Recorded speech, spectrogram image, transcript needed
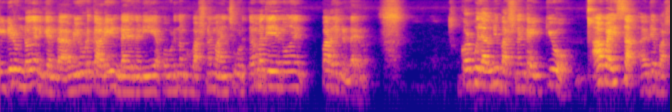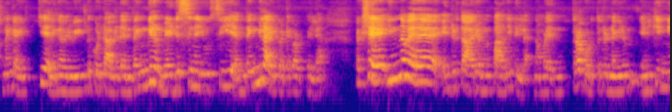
വീഡിയോയിൽ ഉണ്ടോയെന്ന് എനിക്കല്ല അവിടെ ഇവിടെ കടയുണ്ടായിരുന്നടി അപ്പോൾ ഇവിടെ നമുക്ക് ഭക്ഷണം വാങ്ങിച്ചു കൊടുത്താൽ മതിയായിരുന്നു എന്ന് പറഞ്ഞിട്ടുണ്ടായിരുന്നു. കുഴപ്പമില്ല. അവർ ഭക്ഷണം കഴിക്കുമോ ആ പൈസ അവർ ഭക്ഷണം കഴിക്കുക അല്ലെങ്കിൽ അവർ വീട്ടിൽ കൊണ്ട് അവരുടെ എന്തെങ്കിലും മെഡിസിൻ യൂസ് ചെയ്യുക എന്തെങ്കിലും ആയിക്കോട്ടെ കുഴപ്പമില്ല. പക്ഷേ ഇന്ന് വരെ എന്റെ അടുത്ത് ആരും ഒന്നും പറഞ്ഞിട്ടില്ല. നമ്മൾ എത്ര കൊടുത്തിട്ടുണ്ടെങ്കിലും എനിക്ക് ഇനി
